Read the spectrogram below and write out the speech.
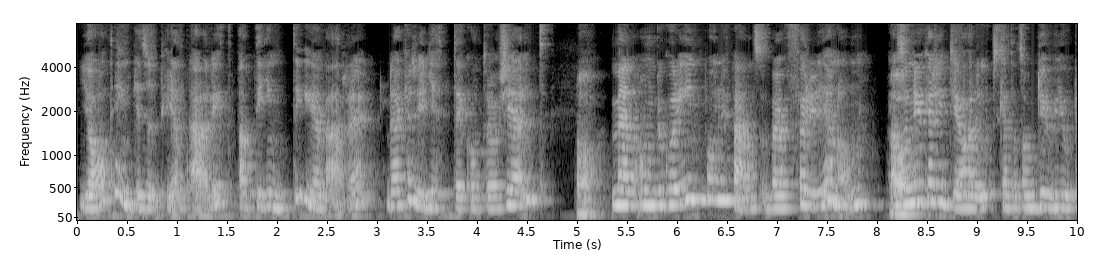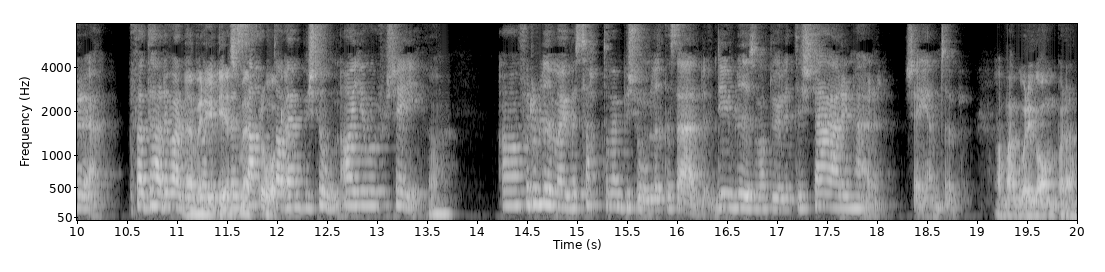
Jag tänker typ helt ärligt att det inte är värre. Det här kanske är jättekontroversiellt. Ja, Men om du går in på Onlyfans och börjar följa någon. Alltså Ja. nu kanske inte jag hade uppskattat om du gjorde det. För att det hade varit Nej, att som är besatt av en person. Ja, jo för sig. Ja. Ja, för då blir man ju besatt av en person lite så här. Det blir som att du är lite kär i den här tjejen typ. att man går igång på den.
